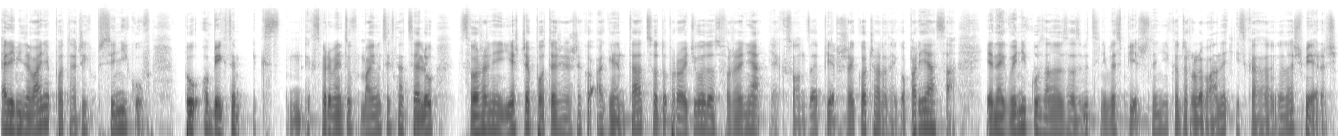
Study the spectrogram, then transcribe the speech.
eliminowanie potężnych psioników. Był obiektem eks eksperymentów mających na celu stworzenie jeszcze potężniejszego agenta, co doprowadziło do stworzenia, jak sądzę, pierwszego czarnego pariasa. Jednak wynik uznano za zbyt niebezpieczny, niekontrolowany i skazano go na śmierć.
